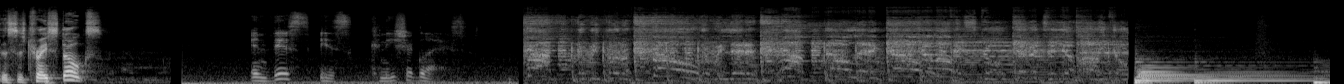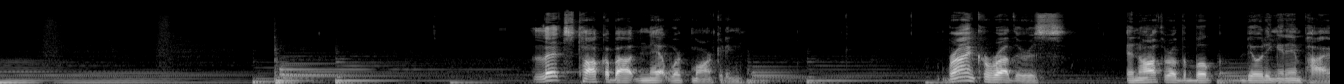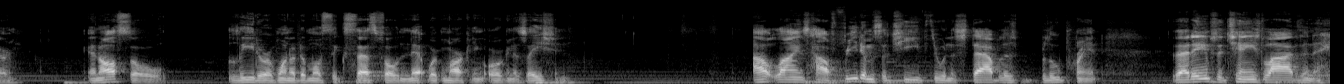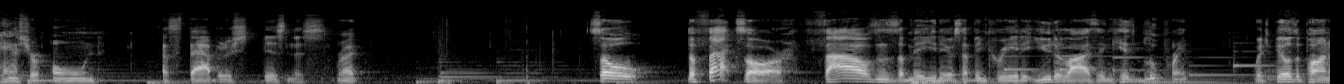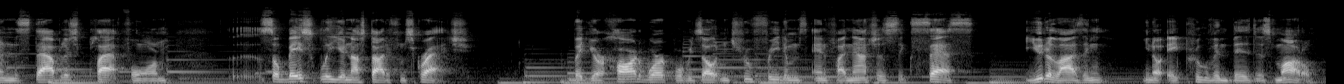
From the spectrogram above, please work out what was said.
This is Trey Stokes. And this is Kanisha Glass. Let's talk about network marketing. Brian Carruthers, an author of the book Building an Empire, and also leader of one of the most successful network marketing organization, outlines how freedom is achieved through an established blueprint that aims to change lives and enhance your own established business, right? So the facts are thousands of millionaires have been created utilizing his blueprint, which builds upon an established platform. So basically, you're not starting from scratch, but your hard work will result in true freedoms and financial success utilizing, you know, a proven business model.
